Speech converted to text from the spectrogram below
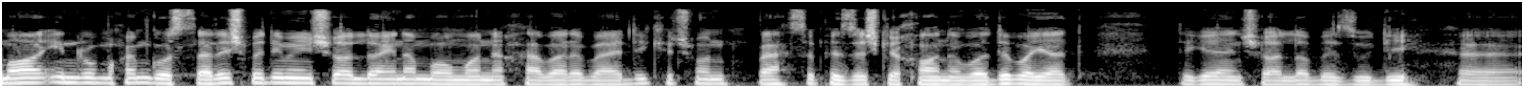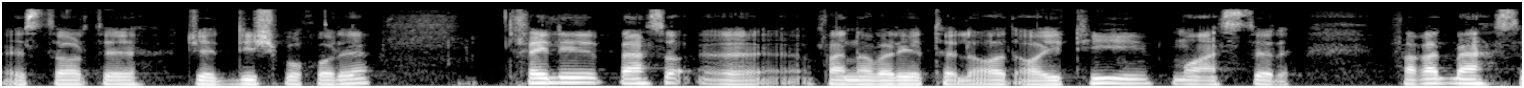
ما این رو می‌خوایم گسترش بدیم انشالله اینم به عنوان خبر بعدی که چون بحث پزشک خانواده باید دیگه انشالله به زودی استارت جدیش بخوره. خیلی بحث فناوری اطلاعات آیتی موثره. فقط بحث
